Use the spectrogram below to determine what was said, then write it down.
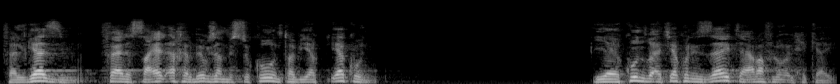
فالجزم فعل الصحيح الآخر بيجزم بالسكون. طب يكن. يكون بقت يكن إزاي؟ تعرف له الحكاية.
